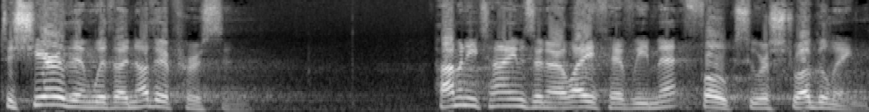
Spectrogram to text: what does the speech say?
to share them with another person. How many times in our life have we met folks who are struggling,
